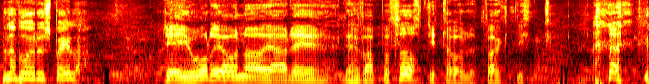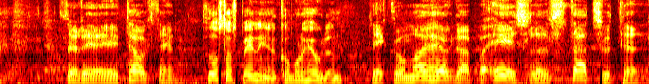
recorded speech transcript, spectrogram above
Men när började du spela? Det gjorde jag när, ja det, det var på 40-talet faktiskt. Så det är ett tag sedan. Första spelningen, kommer du ihåg den? Det kommer jag ihåg där på Eslövs stadshotell.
